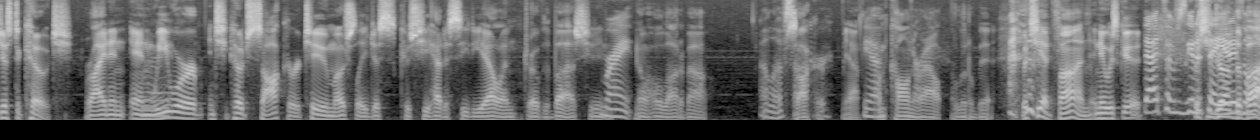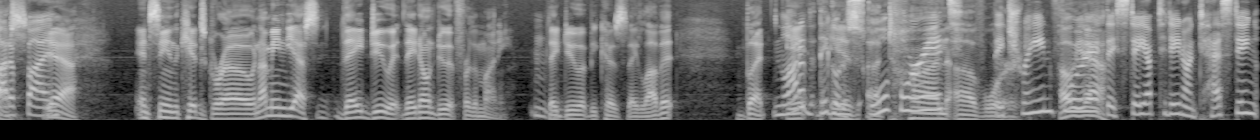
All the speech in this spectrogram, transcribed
Just to coach, right? And and we Mm. Were, and she coached soccer too, mostly just because she had a CDL and drove the bus. She didn't Right. know a whole lot about I love soccer. soccer. Yeah. Yeah. I'm calling her out a little bit, but she had fun and it was good. That's what I was going to say. It is a lot of fun. Yeah. And seeing the kids grow. And I mean, yes, they do it. They don't do it for the money. They do it because they love it. But A lot of they go to school for it. They train for oh, yeah. it. They stay up to date on testing.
